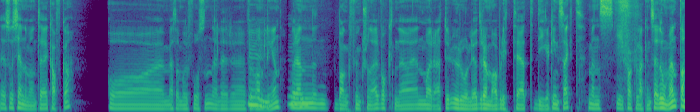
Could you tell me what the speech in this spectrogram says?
eh, så kjenner man til Kafka og metamorfosen, eller eh, forvandlingen, Mm. hvor en bankfunksjonær våkner en morgen etter urolige drømmer og blitt til et digert insekt, mens i kakerlakken så er det omvendt, da.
